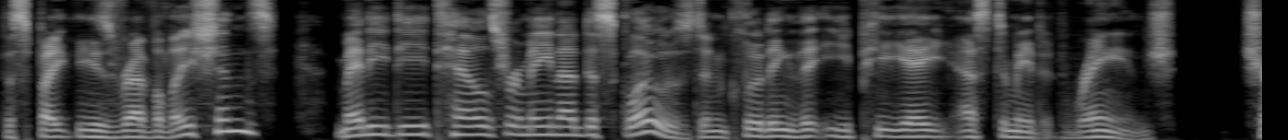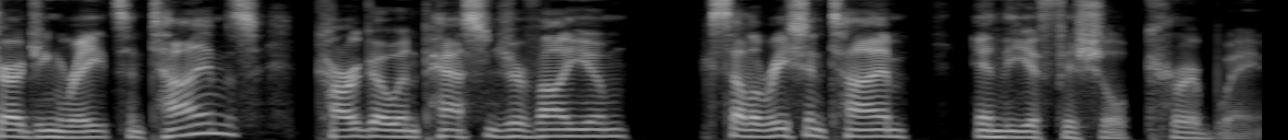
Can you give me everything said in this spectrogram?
Despite these revelations, many details remain undisclosed, including the EPA estimated range, charging rates and times, cargo and passenger volume, acceleration time, and the official curb weight.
